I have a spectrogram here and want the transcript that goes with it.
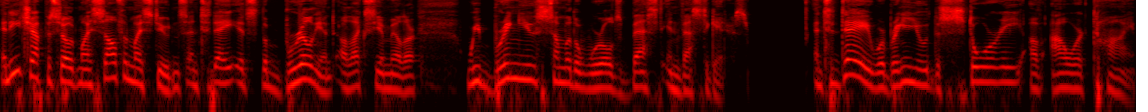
In each episode, myself and my students, and today it's the brilliant Alexia Miller, we bring you some of the world's best investigators. And today we're bringing you the story of our time.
